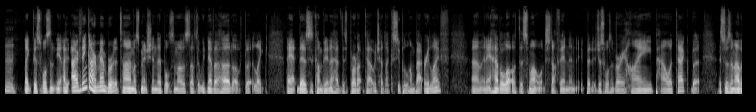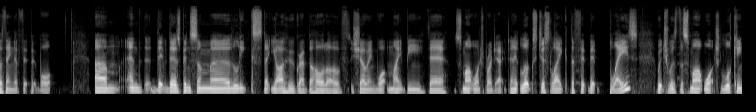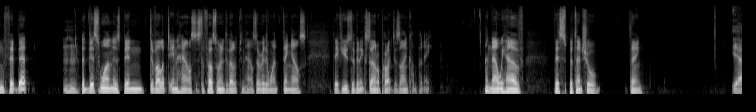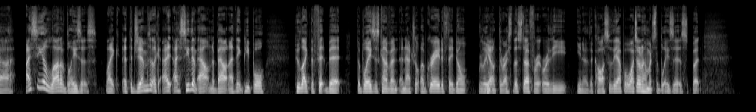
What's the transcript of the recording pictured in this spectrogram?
Hmm. Like this wasn't. the- I, I think I remember at the time I was mentioning they bought some other stuff that we'd never heard of, but like they there's this company that had this product out which had like a super long battery life, um, and it had a lot of the smartwatch stuff in, and but it just wasn't very high power tech. But this was another thing that Fitbit bought. Um, and th- there's been some uh, leaks that Yahoo grabbed a hold of showing what might be their smartwatch project. And it looks just like the Fitbit Blaze, which was the smartwatch looking Fitbit. Mm-hmm. But this one has been developed in house. It's the first one developed in house. Everything else they've used with an external product design company. And now we have this potential thing. Yeah, I see a lot of blazes like at the gyms. Like I, I see them out and about, and I think people who like the Fitbit, the Blaze is kind of a, a natural upgrade if they don't really Yeah. want the rest of the stuff or, or the you know the cost of the Apple Watch. I don't know how much the Blaze is, but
